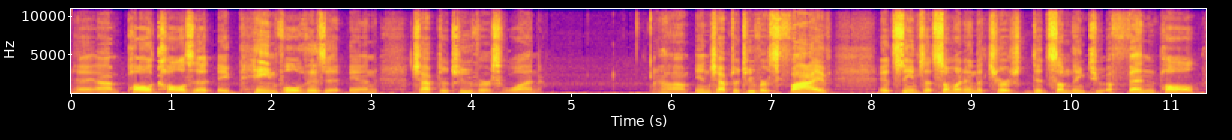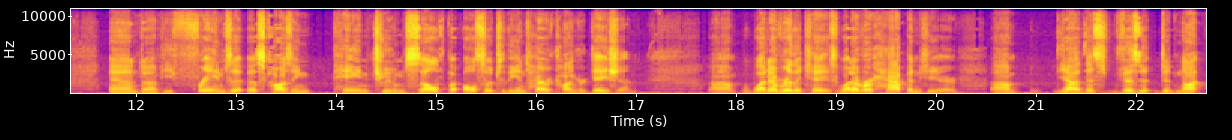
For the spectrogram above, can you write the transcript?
Okay, um, Paul calls it a painful visit in chapter 2, verse 1. Um, in chapter 2, verse 5, it seems that someone in the church did something to offend Paul, and um, he frames it as causing pain to himself, but also to the entire congregation. Um, whatever the case, whatever happened here, um, yeah, this visit did not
